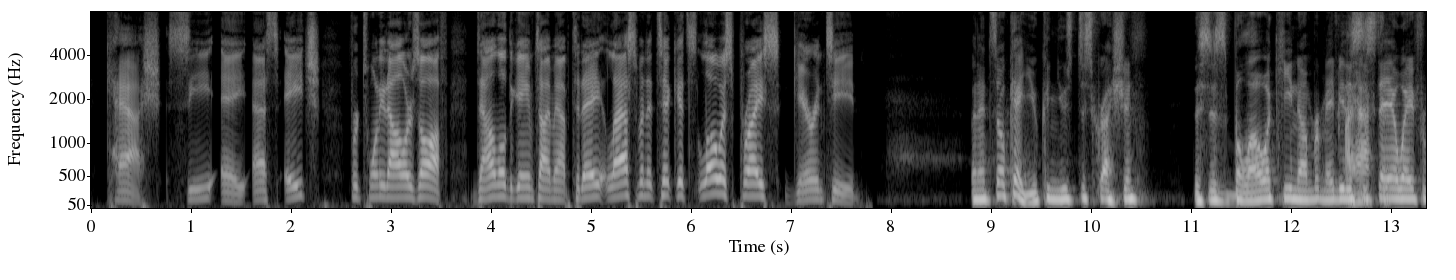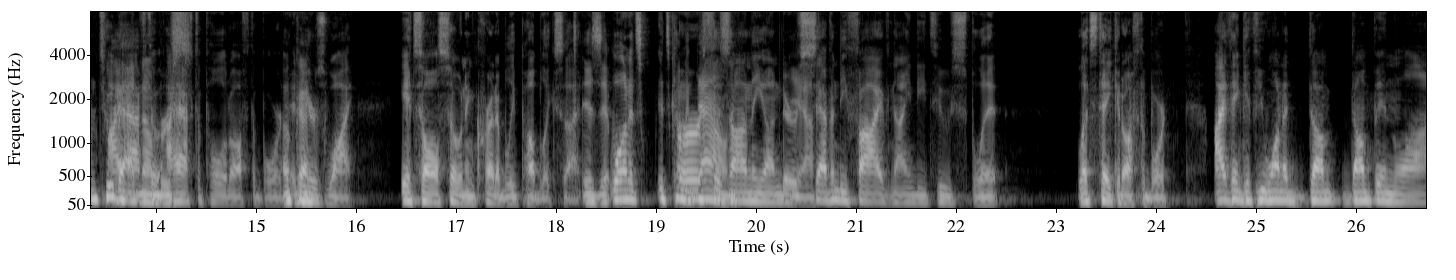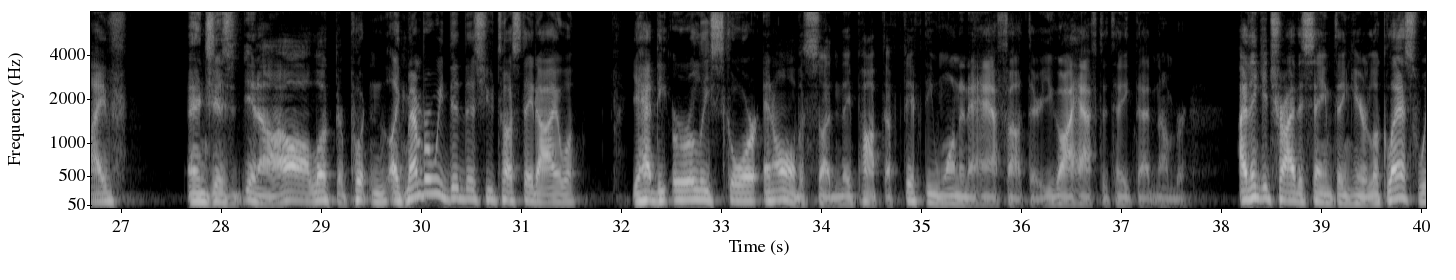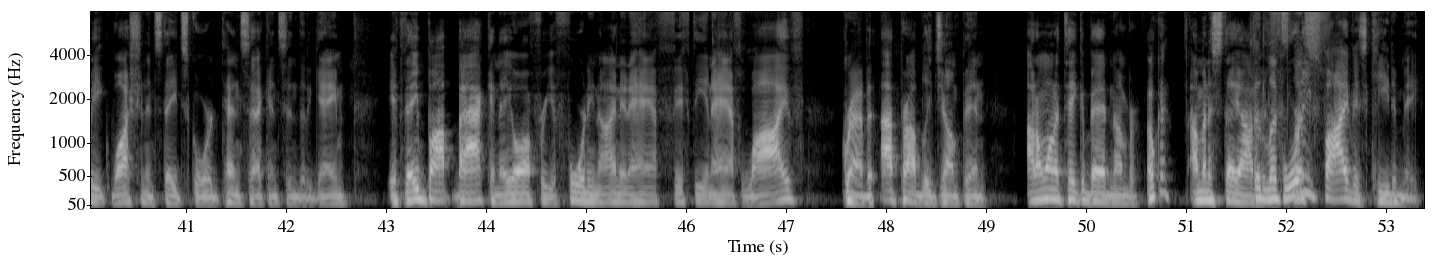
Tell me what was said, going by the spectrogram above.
CASH, C A S H, for $20 off. Download the Game Time app today. Last minute tickets, lowest price guaranteed. And it's okay. You can use discretion. This is below a key number. Maybe this is stay to- away from two I bad have to- numbers. I have to pull it off the board. And Okay. here's why. It's also an incredibly public side. Is it? Well, and it's it's coming Earth down. is on the under, Yeah. 75 92 split. Let's take it off the board. I think if you want to dump dump in live and just, you know, oh, look, they're putting, like, remember we did this Utah State, Iowa? You had the early score, and all of a sudden they popped a 51 and a half out there. You go, I have to take that number. I think you try the same thing here. Look, last week, Washington State scored 10 seconds into the game. If they bop back and they offer you 49 and a half, 50 and a half live, Grab it. I'd probably jump in. I don't want to take a bad number. Okay. I'm going to stay out of it. let's- let's- 45 is key to me.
